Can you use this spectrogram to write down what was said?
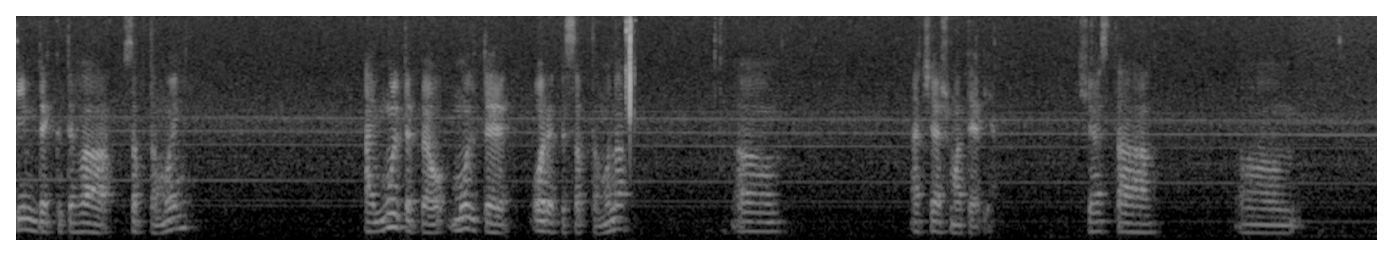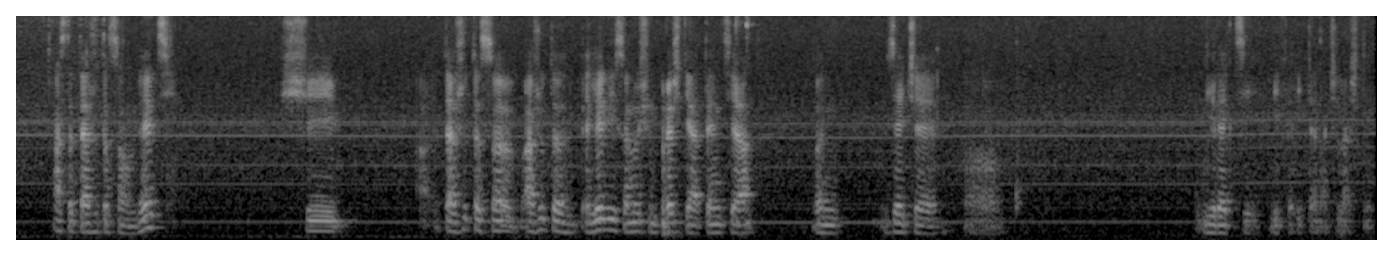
timp de câteva săptămâni, ai multe, pe, multe ore pe săptămână uh, aceeași materie. Și asta, uh, asta te ajută să înveți și te ajută să ajută elevii să nu-și împrăștie atenția în 10 uh, direcții diferite în același timp.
